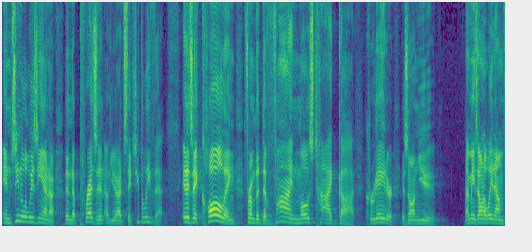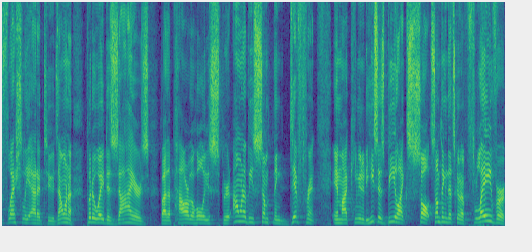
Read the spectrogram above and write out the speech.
in Jena, Louisiana than the President of the United States. You believe that? It is a calling from the divine, most high God. Creator is on you. That means I want to lay down fleshly attitudes. I want to put away desires by the power of the Holy Spirit. I want to be something different in my community. He says, be like salt, something that's going to flavor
